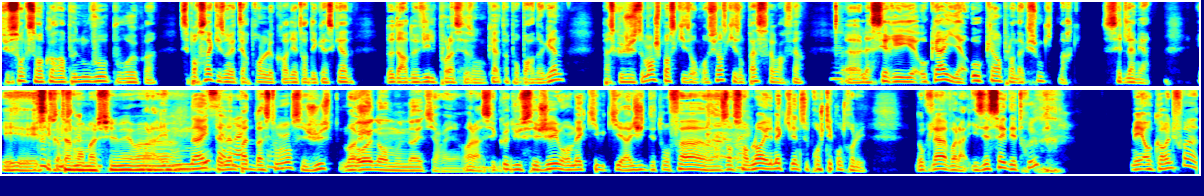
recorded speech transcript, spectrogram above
tu sens que c'est encore un peu nouveau pour eux, quoi. C'est pour ça qu'ils ont été reprendre le coordinateur des cascades de Daredevil pour la saison 4, pas pour Born. Parce que justement, je pense qu'ils ont conscience qu'ils ont pas ce savoir-faire. Mm. Euh, la série Oka, il y a aucun plan d'action qui te marque. C'est de la merde. Et c'est tellement mal filmé. Ouais, Voilà. Et. Moon Knight, t'as c'est même pas de baston, c'est juste moche. Ouais, non, Moon Knight, y a rien. Voilà, c'est que du CG ou un mec qui, qui agite des tonfas en faisant semblant et les mecs qui viennent se projeter contre lui. Donc là, voilà, ils essayent des trucs. Mais encore une fois,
